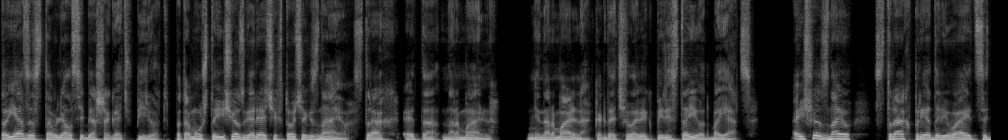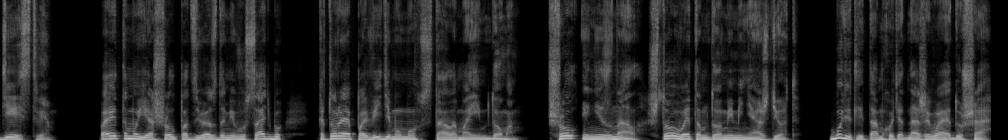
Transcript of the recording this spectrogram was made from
то я заставлял себя шагать вперед, потому что еще с горячих точек знаю, страх — это нормально. Ненормально, когда человек перестает бояться. А еще знаю, страх преодолевается действием. Поэтому я шел под звездами в усадьбу, которая, по-видимому, стала моим домом. Шел и не знал, что в этом доме меня ждет. Будет ли там хоть одна живая душа,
